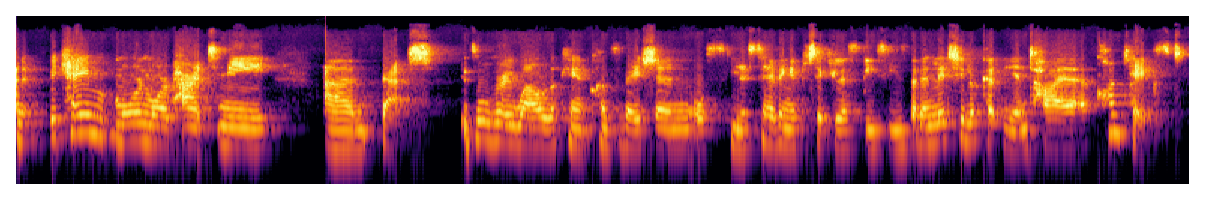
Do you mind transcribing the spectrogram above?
And it became more and more apparent to me um, that it's all very well looking at conservation or you know saving a particular species, but unless you look at the entire context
